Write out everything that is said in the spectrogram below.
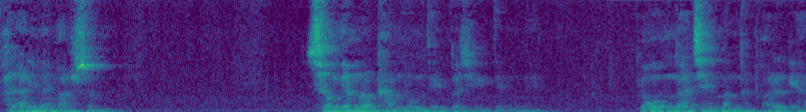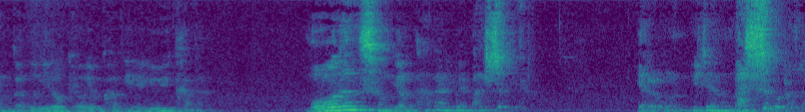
하나님의 말씀 성령으로 감동된 것이기 때문에 교훈과 책망과 바르게 함과 의로 교육하기에 유익하다. 모든 성경 하나님의 말씀이다. 여러분 이제는 말씀으로.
